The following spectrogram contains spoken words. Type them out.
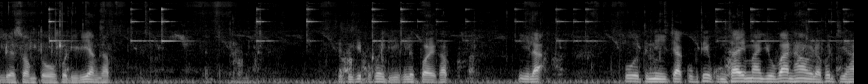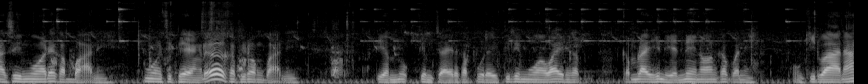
เหลือสองตัวพอดีเลี้ยงครับเศรษฐกิจบ่ค่อยดีก็เลยปล่อยครับ นี่ละผู้ที่นี่จากกรุงเทพกรุงไทยมาอยู่บ้านเฮาแล้วเพิ่นสิหาซื้องัวได้ครับบาทนี่งัวสิแพงเด้อครับพี่น้องบาทนี่เตรียมนกเตรียมใจนะครับ ผู้ใดที่เลี้ยงงัวไว้นะครับกำไรเห็นเห็นแน่นอนครับวันนี้ ผมคิดว่านะ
